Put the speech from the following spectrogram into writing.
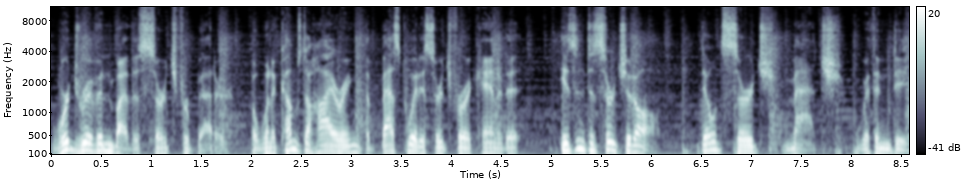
We're driven by the search for better. But when it comes to hiring, the best way to search for a candidate isn't to search at all. Don't search match with Indeed.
